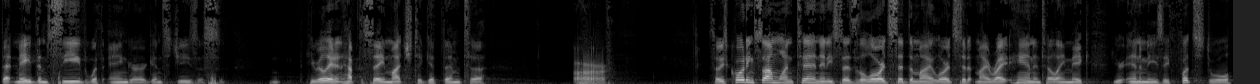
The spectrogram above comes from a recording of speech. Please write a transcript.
that made them seethe with anger against Jesus. He really didn't have to say much to get them to. Urgh. So he's quoting Psalm 110 and he says, The Lord said to my Lord, Sit at my right hand until I make your enemies a footstool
